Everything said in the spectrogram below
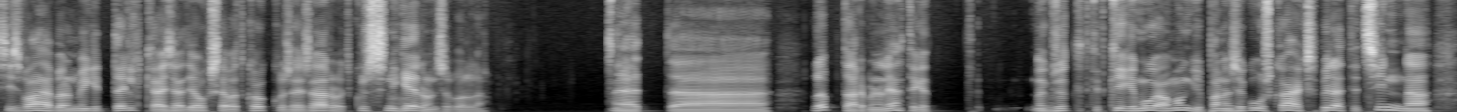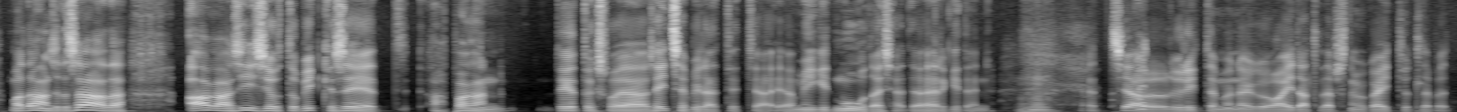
siis vahepeal mingid tõlkeasjad jooksevad kokku, sa ei saa aru, et kuidas see nii mhm. keeruline saab olla et äh, lõpptarbimine jah, tegelikult nagu sa ütledki, et kõige mugavam ongi, pane see kuus-kaheksa piletit sinna, ma tahan seda saada, aga siis juhtub ikka see, et ah pagan, tegelikult oleks vaja seitse piletit ja, ja mingid muud asjad ja värgid, on ju. Mhm. et seal et... üritame nagu aidata, täpselt nagu Kait ütleb, et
